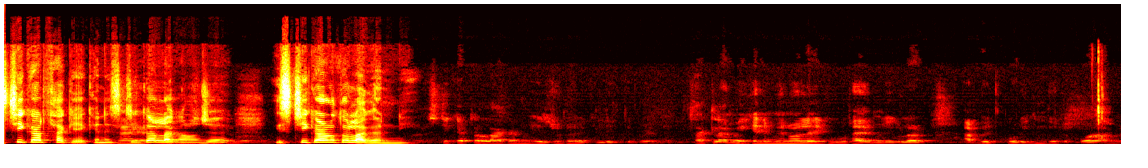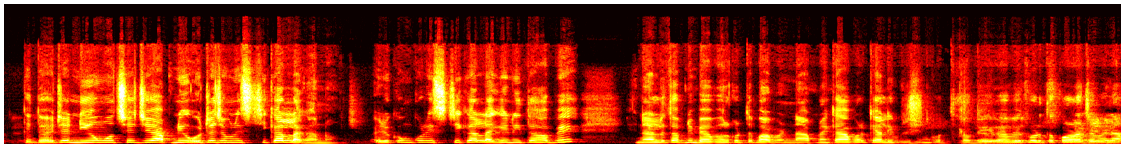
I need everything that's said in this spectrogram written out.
স্টিকার থাকে এখানে স্টিকার লাগানো যায়। স্টিকারও তো লাগাননি। স্টিকারটা লাগানো এই জন্য আর কি লিখতে পারি না থাকলে আমি এখানে ম্যানুয়ালি কি উঠাই আমি রেগুলার আপডেট করি কিন্তু এটা করা হয় না। কিন্তু এটা নিয়ম হচ্ছে যে আপনি ওইটা যেমন স্টিকার লাগানো এরকম করে স্টিকার লাগিয়ে নিতে হবে নাহলে তো আপনি ব্যবহার করতে পারবেন না আপনাকে আবার ক্যালিব্রেশন করতে হবে এভাবে করে তো করা যাবে না।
